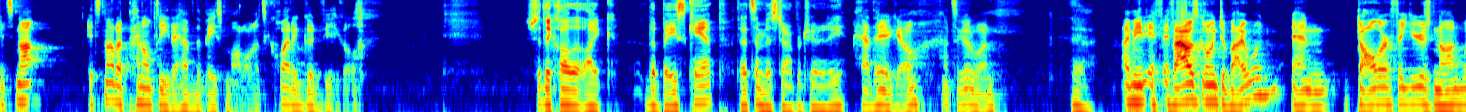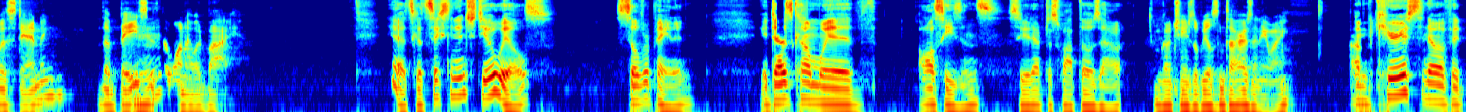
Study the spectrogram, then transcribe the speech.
it's not it's not a penalty to have the base model. It's quite a good vehicle. Should they call it like the base camp? That's a missed opportunity. Yeah, there you go. That's a good one. Yeah. I mean, if, if I was going to buy one and dollar figures notwithstanding, the base Mhm. is the one I would buy. Yeah, it's got 16 inch steel wheels, silver painted. It does come with all seasons, so you'd have to swap those out. I'm going to change the wheels and tires anyway. I'm curious to know if it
